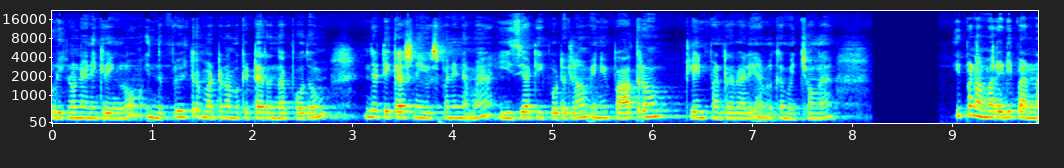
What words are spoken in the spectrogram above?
குடிக்கணும்னு நினைக்கிறீங்களோ இந்த ஃபில்டர் மட்டும் நம்மக்கிட்ட இருந்தால் போதும். இந்த டிகாஷனை யூஸ் பண்ணி நம்ம ஈஸியாக டீ போட்டுக்கலாம். இனி பாத்திரம் க்ளீன் பண்ணுற வேலையை நம்மளுக்கு மிச்சோங்க. இப்போ நம்ம ரெடி பண்ண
